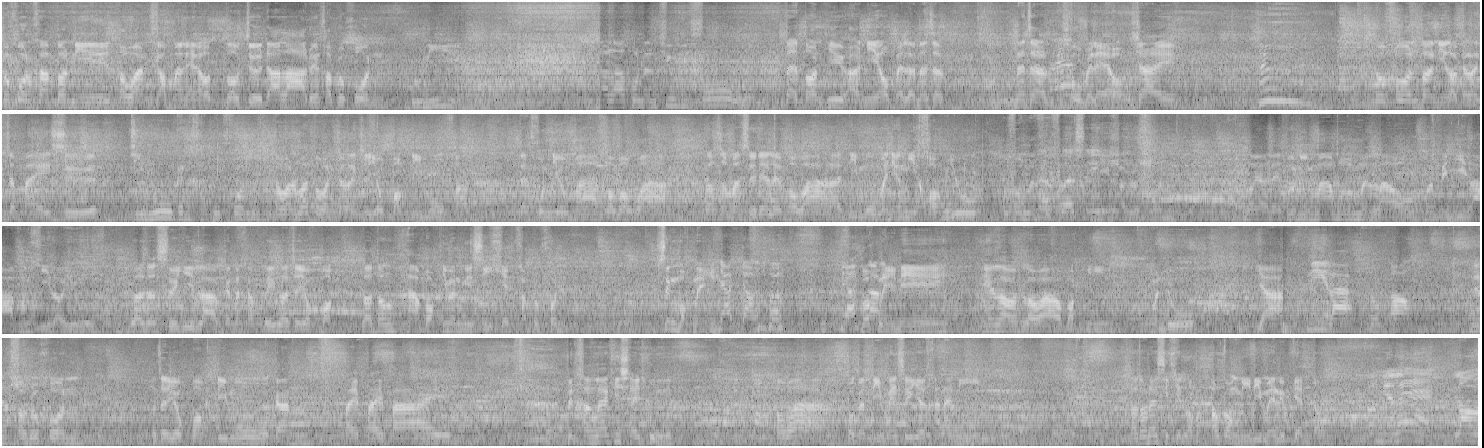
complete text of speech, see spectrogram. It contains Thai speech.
ทุกคนครับตอนนี้ตะวันกลับมาแล้ว เราเจอดาราด้วยครับทุกคนดูนี่ ดาราคนนั้นชื่อวิโซแต่ตอนที่อันนี้ออกไปแล้วน่าจะน่าจะโชว์ไปแล้ว ใช่ ทุกคนตอนนี้เรากำลังจะไปซื้อดีมูกันครับทุกคนตะวันว่าตะวันกำลังจะยกบล็อกดีมูครับ แต่คนเยอะมากเขาบอกว่าเราสามารถซื้อได้เลยเพราะว่าดีมูมันยังมีของอยู่ ทุกคนมันคือคอลเลคชันนี้ครับทุกคน เราอยากได้ตัวนี้มากเพราะมันเหมือนเรามัน เป็นยีราฟมันขี่เราอยู่ เราจะซื้อยีราฟกันนะครับเฮ้ยเราจะยกบล็อก เราต้องหาบล็อกที่มันมีซีเคดครับทุกคน ซึ่งบล็อกไหน ยากจังยากบล็อกจังไหนเน่นี่เราเราว่าเอาบล็อกนี้ มันดูยาก นี่ละถูกต้องเนี่ยครับทุกคน เราจะยกบล็อกดีโมกันไปไปไป เป็นครั้งแรกที่ใช้ถุง เพราะว่าปกติไม่ซื้อเยอะขนาดนี้ เราต้องได้ซีเค็ดหรอปะเอากล่องนี้ดีไหมหรือเปลี่ยนกล่องต รงเนี้ยแหละเรา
